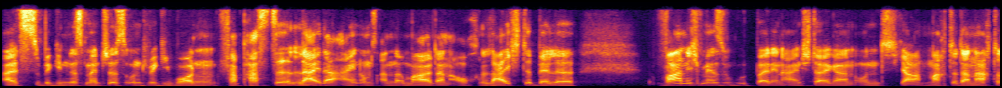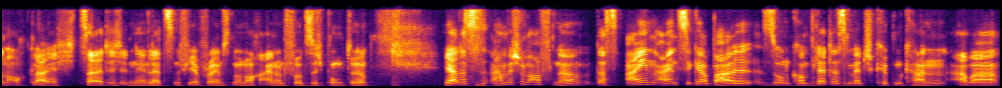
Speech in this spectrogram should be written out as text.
als zu Beginn des Matches. Und Ricky Warden verpasste leider ein ums andere Mal dann auch leichte Bälle, war nicht mehr so gut bei den Einsteigern und ja, machte danach dann auch gleichzeitig in den letzten vier Frames nur noch 41 Punkte. Ja, das haben wir schon oft, ne? Dass ein einziger Ball so ein komplettes Match kippen kann, aber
